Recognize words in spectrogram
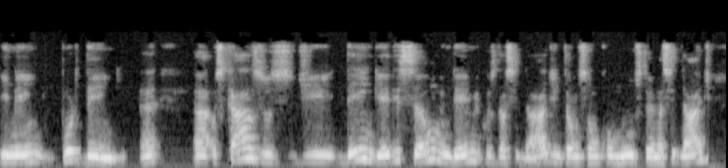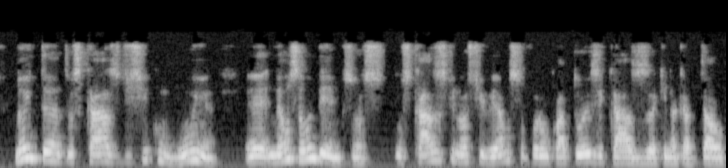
e nem por dengue. Né? Ah, os casos de dengue, eles são endêmicos da cidade, então são comuns ter na cidade. No entanto, os casos de chikungunya eh, não são endêmicos. Nós, os casos que nós tivemos, foram 14 casos aqui na capital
